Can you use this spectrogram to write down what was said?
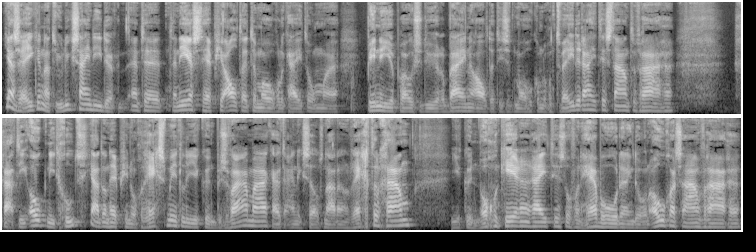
Jazeker, natuurlijk zijn die er. En te, ten eerste heb je altijd de mogelijkheid om uh, binnen je procedure, bijna altijd is het mogelijk om nog een tweede rijtest aan te vragen. Gaat die ook niet goed, ja, dan heb je nog rechtsmiddelen. Je kunt bezwaar maken, uiteindelijk zelfs naar een rechter gaan. Je kunt nog een keer een rijtest of een herbeoordeling door een oogarts aanvragen.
